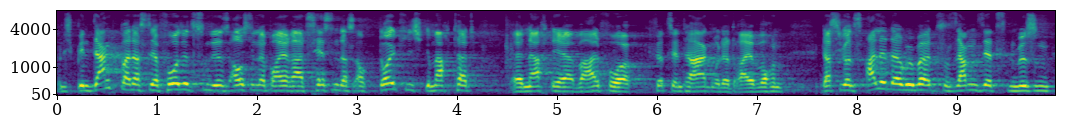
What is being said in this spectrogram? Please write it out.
und ich bin dankbar, dass der Vorsitzende des Ausländerbeirats Hessen das auch deutlich gemacht hat äh, nach der Wahl vor 14 Tagen oder drei Wochen, dass wir uns alle darüber zusammensetzen müssen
